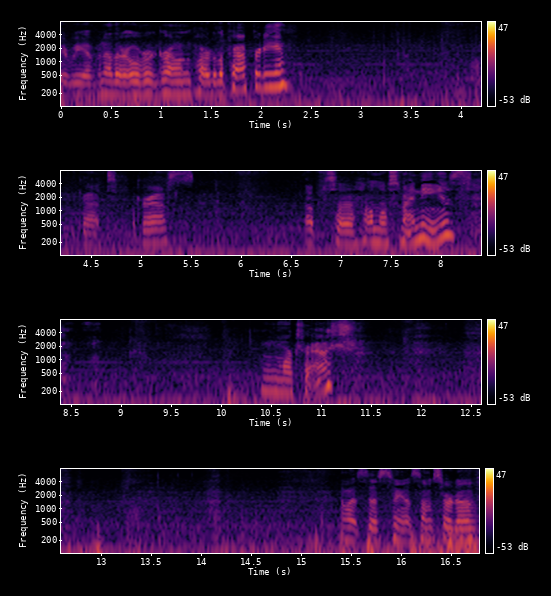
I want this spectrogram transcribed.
Here we have another overgrown part of the property. Got grass up to almost my knees. More trash. And what's this? We got some sort of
